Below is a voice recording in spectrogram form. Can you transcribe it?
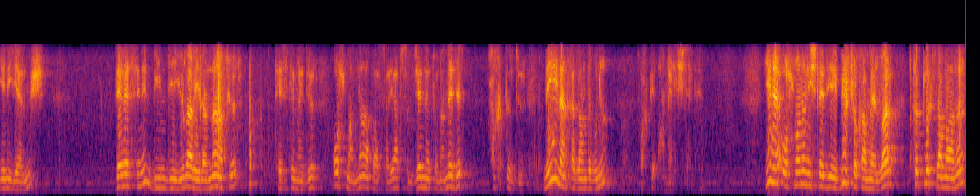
yeni gelmiş. Devesinin bindiği yularıyla ne yapıyor? Teslim ediyor. Osman ne yaparsa yapsın cennet ona nedir? Haktır diyor. Neyle kazandı bunu? Bak bir amel işledi. Yine Osman'ın işlediği birçok amel var. Kıtlık zamanı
